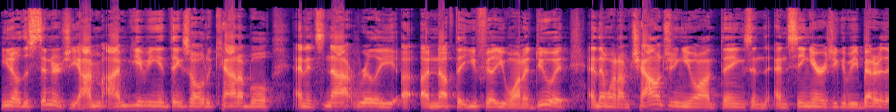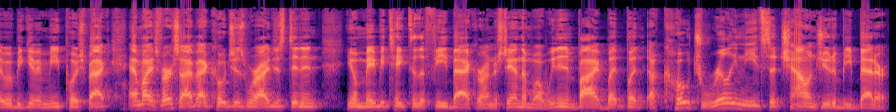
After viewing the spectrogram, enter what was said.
you know, the synergy. I'm I'm giving you things to hold accountable, and it's not really uh, enough that you feel you want to do it. And then when I'm challenging you on things and, and seeing areas you could be better, they would be giving me pushback, and vice versa. I've had coaches where I just didn't, you know, maybe take to the feedback or understand them well. We didn't buy, but but a coach really needs to challenge you to be better,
